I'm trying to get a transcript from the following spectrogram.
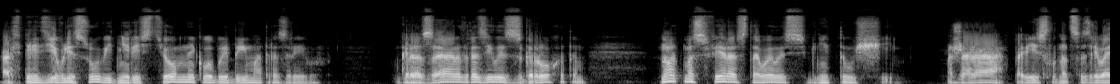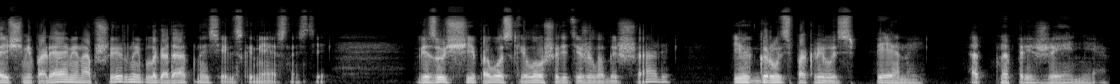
а впереди в лесу виднелись темные клубы дыма от разрывов. Гроза разразилась с грохотом, но атмосфера оставалась гнетущей. Жара повисла над созревающими полями на обширной благодатной сельской местности. Везущие повозки лошади тяжело дышали, их грудь покрылась пеной от напряжения.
